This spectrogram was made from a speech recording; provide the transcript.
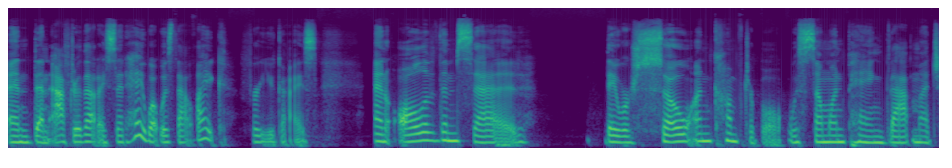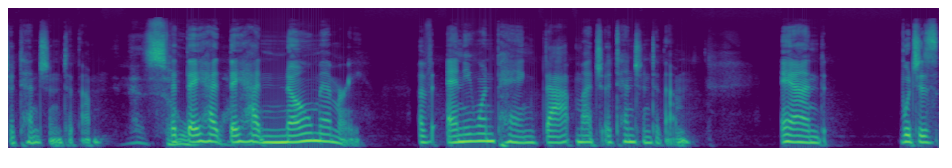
And then after that I said, "Hey, what was that like for you guys?" And all of them said they were so uncomfortable with someone paying that much attention to them. That's so that they had they had no memory of anyone paying that much attention to them. And which is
